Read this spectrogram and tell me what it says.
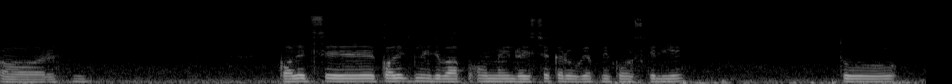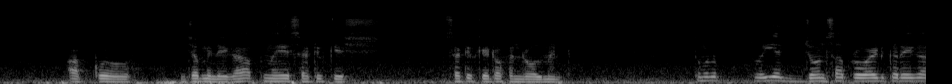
और कॉलेज से कॉलेज में जब आप ऑनलाइन रजिस्टर करोगे अपने कोर्स के लिए तो आपको जब मिलेगा अपना ये सर्टिफिकेश सर्टिफिकेट ऑफ़ एनरोलमेंट तो मतलब तो ये जौन सा प्रोवाइड करेगा।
